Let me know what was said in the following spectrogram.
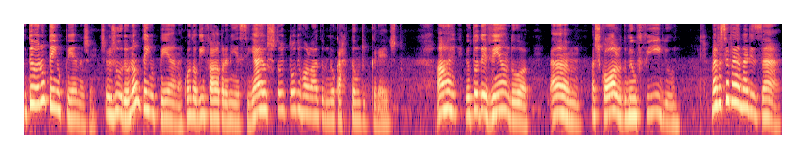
Então, eu não tenho pena, gente. Eu juro, eu não tenho pena quando alguém fala para mim assim: ah, eu estou todo enrolado no meu cartão de crédito. Ai, eu estou devendo ah, a escola do meu filho. Mas você vai analisar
